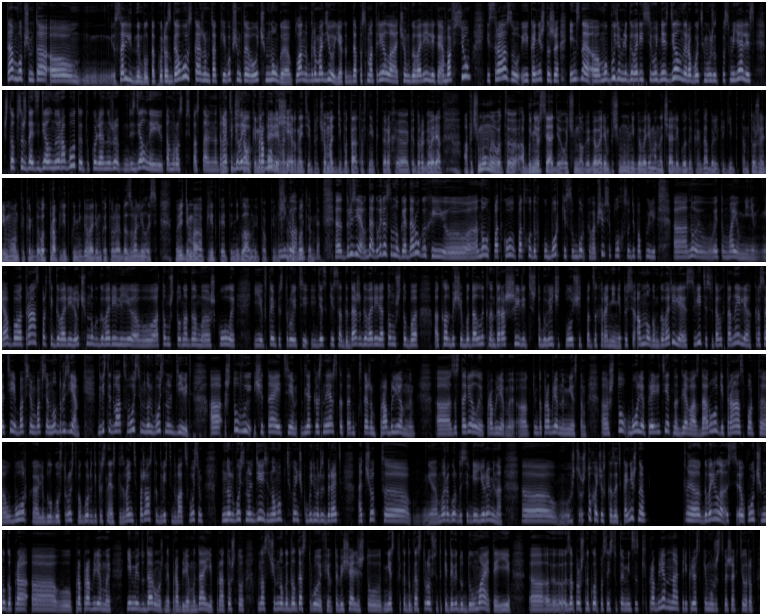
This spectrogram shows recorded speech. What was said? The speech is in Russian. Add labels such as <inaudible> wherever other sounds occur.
Там, в общем-то, э, солидный был такой разговор, скажем так, и, в общем-то, очень много планов громадье. Я когда посмотрела, о чем говорили, обо всем, и сразу, и, конечно же, я не знаю, э, мы будем ли говорить сегодня о сделанной работе, мы уже посмеялись, что обсуждать сделанную работу, то, коли она уже сделана, и там роспись поставлена. Давайте я говорим про комментарии в будущее. интернете, причем от депутатов некоторых, э, которые говорят, а почему мы вот э, об универсиаде очень много говорим, почему мы не говорим о начале года, когда были какие-то там тоже ремонты, когда вот про плитку не говорим, которая развалилась. Ну, видимо, плитка это не главный итог, конечно, Не главный работы. итог, да. Э, Друзья, да, говорилось много о дорогах, и э, о новых подходах к уборке. С уборкой вообще все плохо, судя по пыли. А, Но это мое мнение. Об транспорте говорили, очень много говорили э, о том, что надо школы и в темпе строить и- детские сады. Даже говорили о том, чтобы кладбище Бадалык надо расширить, чтобы увеличить площадь под захоронение. То есть о многом говорили, свете, световых тоннелях, красоте, обо всем, обо всем. Но, друзья, 228-0809. А что вы считаете для Красноярска, так скажем, проблемным? А, Застарелые проблемы, а, каким-то проблемным местом? Что более приоритетно для вас? Дороги, транспорт, уборка или благоустройство в городе Красноярске? Звоните, пожалуйста, 228-0809. Но мы потихонечку будем разбирать отчет э, мэра города Сергея Еремина. Э, Что хочу сказать? Конечно, говорила с- э, очень много про, а, про проблемы, я имею в виду дорожные проблемы, да, и про то, что у нас очень много долгостроев, и вот обещали, что несколько долгостроев все-таки доведут до ума, это и э, заброшенный корпус Института медицинских проблем на перекрестке мужества и шахтеров,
